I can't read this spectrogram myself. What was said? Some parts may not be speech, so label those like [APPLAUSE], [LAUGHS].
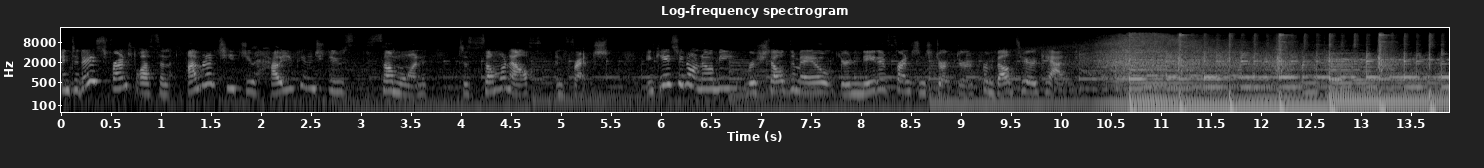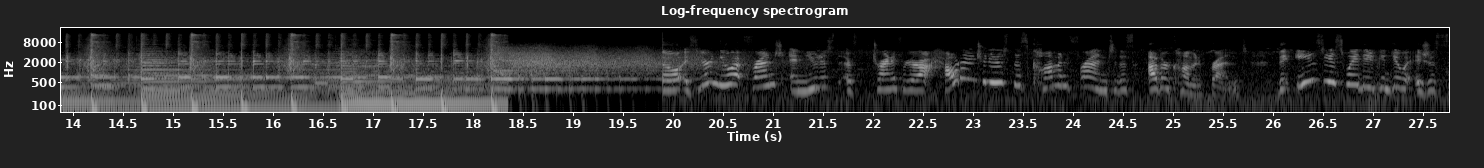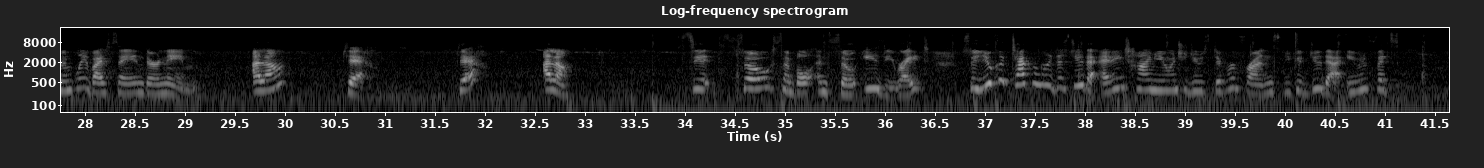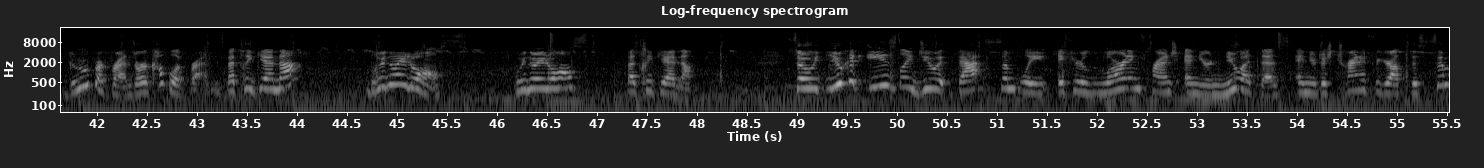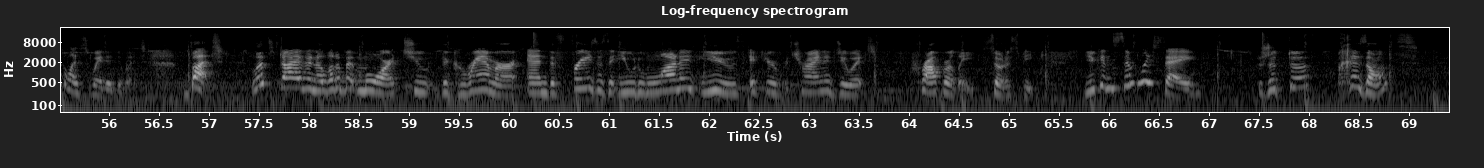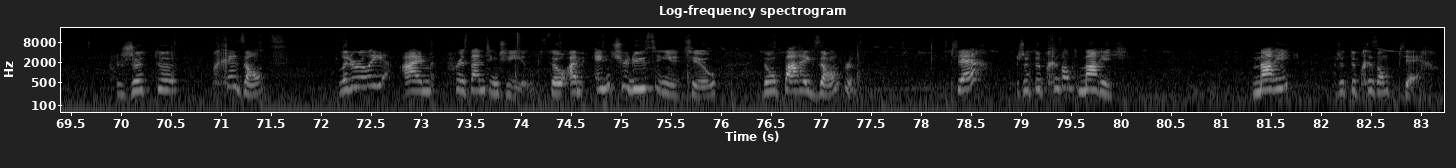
In today's French lesson, I'm going to teach you how you can introduce someone to someone else in French. In case you don't know me, Rachele DeMeo, your native French instructor from Belle Terre Academy. So if you're new at French and you just are trying to figure out how to introduce this common friend to this other common friend, the easiest way that you can do it is just simply by saying their name. Alain, Pierre. Pierre, Alain. See, it's so simple and so easy, right? So you could technically just do that anytime you introduce different friends. You could do that, even if it's a group of friends or a couple of friends. Patrick et Anna, Bruno et Laurence. Bruno et Laurence, Patrick et Anna. So you could easily do it that simply if you're learning French and you're new at this and you're just trying to figure out the simplest way to do it. But let's dive in a little bit more to the grammar and the phrases that you would want to use if you're trying to do it properly, so to speak. You can simply say, je te présente, je te présente. Literally, I'm presenting to you. So I'm introducing you to. Donc, par exemple, Pierre, je te présente Marie. Marie, je te présente Pierre.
